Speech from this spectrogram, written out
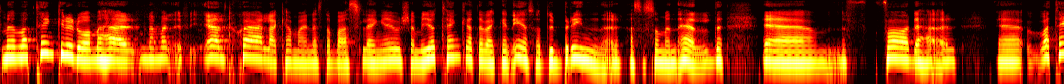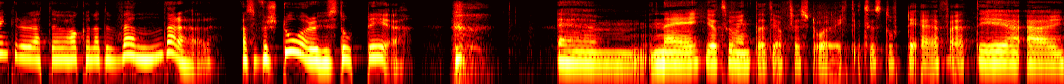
Men vad tänker du då med här, när man, eldsjälar kan man ju nästan bara slänga ur sig, men jag tänker att det verkligen är så att du brinner, alltså som en eld, eh, för det här. Eh, vad tänker du att du har kunnat vända det här? Alltså förstår du hur stort det är? um, nej, jag tror inte att jag förstår riktigt hur stort det är. För att det är...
